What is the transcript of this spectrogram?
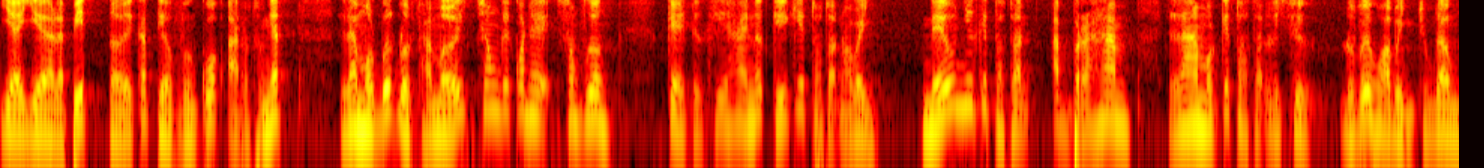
Yair Lapid tới các tiểu vương quốc Ả Rập Thống Nhất là một bước đột phá mới trong cái quan hệ song phương kể từ khi hai nước ký kết thỏa thuận hòa bình. Nếu như cái thỏa thuận Abraham là một cái thỏa thuận lịch sử đối với hòa bình Trung Đông,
